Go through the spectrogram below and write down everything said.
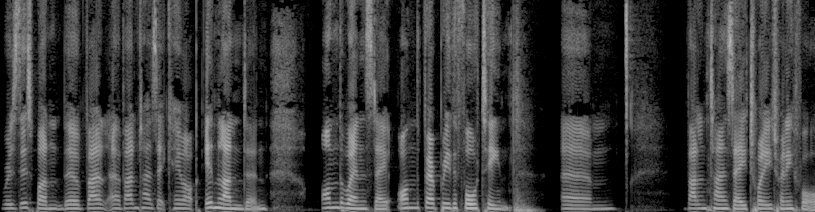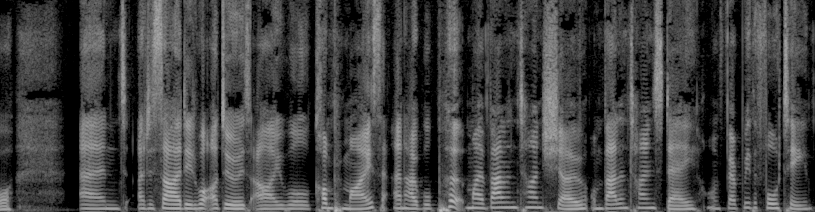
Whereas this one, the Val- uh, Valentine's date came up in London on the Wednesday, on the February the 14th, um, Valentine's Day 2024 and I decided what I'll do is I will compromise and I will put my Valentine's show on Valentine's Day on February the 14th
